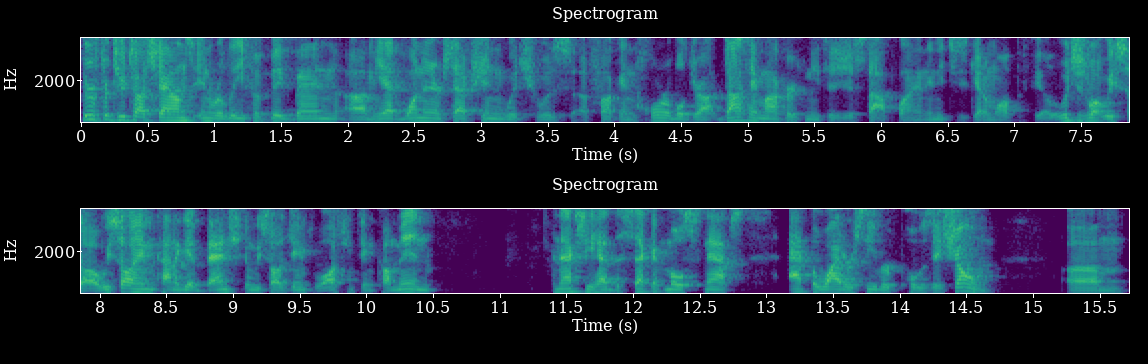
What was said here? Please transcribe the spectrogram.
Threw for two touchdowns in relief of Big Ben. Um, he had one interception, which was a fucking horrible drop. Donte Moncrief needs to just stop playing. They need to just get him off the field, which is what we saw. We saw him kind of get benched, and we saw James Washington come in and actually had the second most snaps at the wide receiver position um,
